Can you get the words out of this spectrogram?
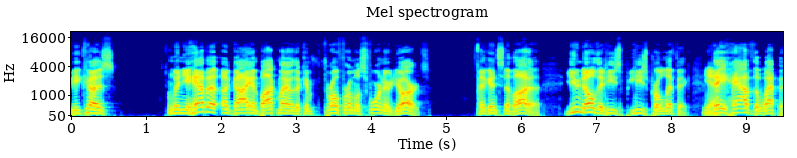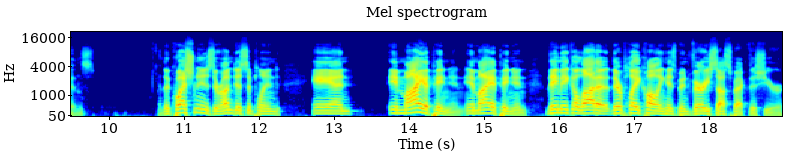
because when you have a, a guy in Bachmeier that can throw for almost 400 yards against Nevada, you know that he's he's prolific. Yeah. They have the weapons. The question is they're undisciplined and in my opinion, in my opinion, they make a lot of their play calling has been very suspect this year.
